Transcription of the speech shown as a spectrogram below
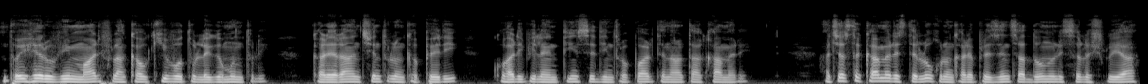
Doi heruvimi mari flancau chivotul legământului, care era în centrul încăperii, cu aripile întinse dintr-o parte în alta a camerei. Această cameră este locul în care prezența Domnului sălășluia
